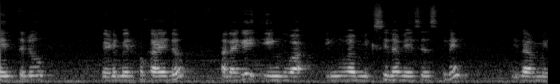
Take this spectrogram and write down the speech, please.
మెంతులు ఎండుమిరపకాయలు అలాగే ఇంగువ ఇంగువ మిక్సీలో వేసేసుకుని ఇలా మీ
